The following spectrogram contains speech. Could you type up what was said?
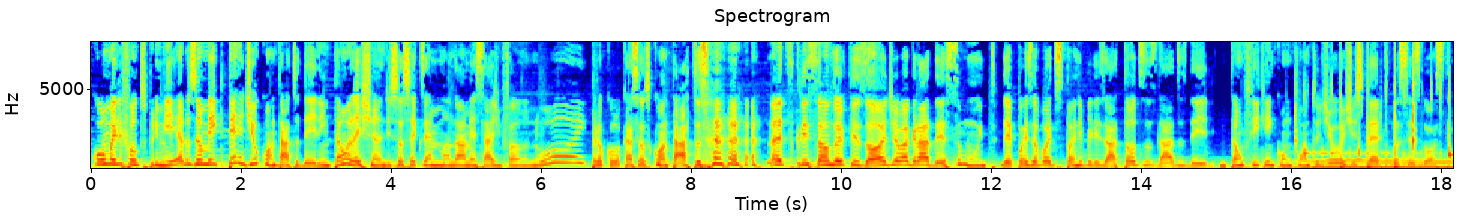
como ele foi um dos primeiros, eu meio que perdi o contato dele. Então, Alexandre, se você quiser me mandar uma mensagem falando oi, pra eu colocar seus contatos na descrição do episódio, eu agradeço muito. Depois eu vou disponibilizar todos os dados dele. Então fiquem com o conto de hoje, espero que vocês gostem.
